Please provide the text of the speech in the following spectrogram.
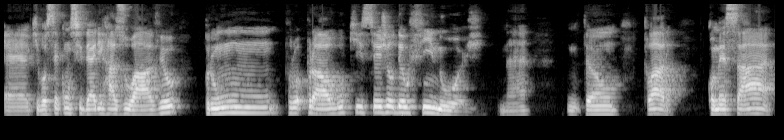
é, que você considere razoável para um, algo que seja o Delfino hoje, né? Então, claro, começar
